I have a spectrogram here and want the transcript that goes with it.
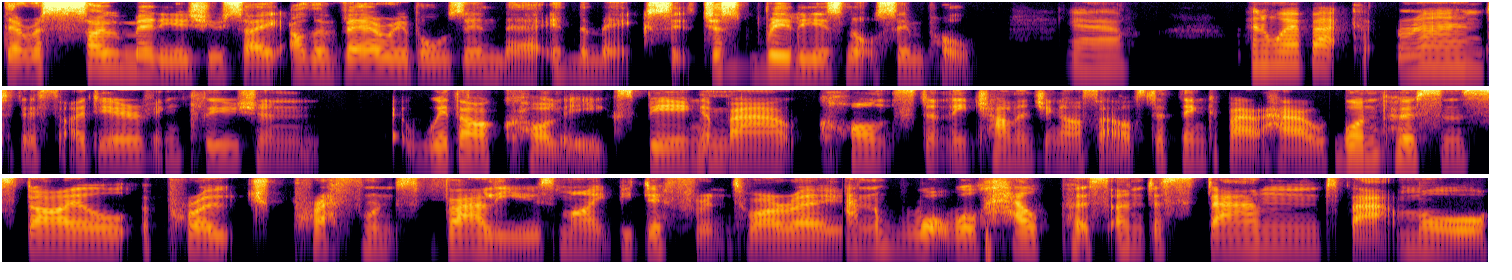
There are so many, as you say, other variables in there in the mix. It just mm. really is not simple. Yeah. And we're back around this idea of inclusion with our colleagues being mm. about constantly challenging ourselves to think about how one person's style, approach, preference, values might be different to our own, and what will help us understand that more.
